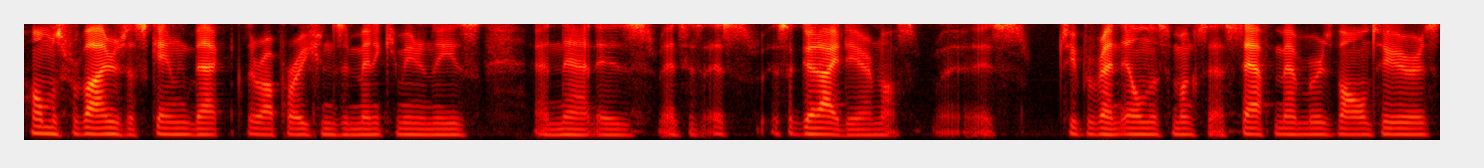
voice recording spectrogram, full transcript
homeless providers are scaling back their operations in many communities, and that is it's it's, it's a good idea. I'm not it's to prevent illness amongst staff members, volunteers.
